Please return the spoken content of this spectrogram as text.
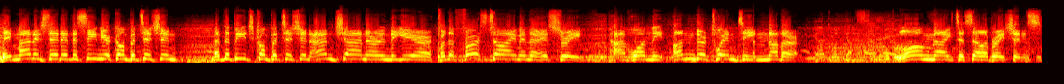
They managed it in the senior competition at the beach competition and Chan in the year for the first time in their history have won the under 20 another long night of celebrations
